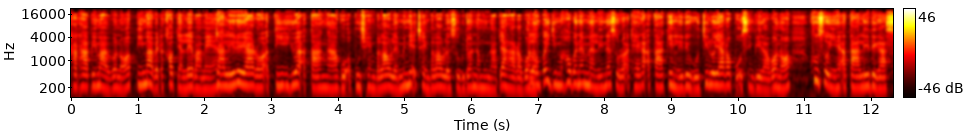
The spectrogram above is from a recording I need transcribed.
ထားထားပြီးမှပဲပေါ့နော်ပြီးမှပဲတစ်ခေါက်ပြန်လဲပါမယ်ဒါလေးတွေကတော့အတီးအရွက်အသားငါးကိုအပူချိန်ဘယ်လောက်လဲမိနစ်အချိန်ဘယ်လောက်လဲဆိုပြီးတော့နမူနာပြထားတာပေါ့နော်အလုံးပိတ်ကြီးမဟုတ်ဘဲနဲ့မန်လေးနဲ့ဆိုတော့အထက်ကအသားကင်လေးတွေကိုကြည့်လို့ရတော့ပိုအဆင်ပြေတာပေါ့နော်ခုဆရင်အသားလေးတွေကစ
